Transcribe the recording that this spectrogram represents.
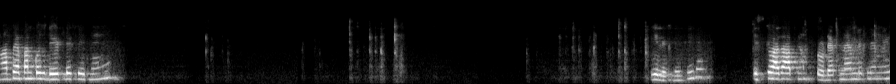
यहाँ पे अपन कुछ डेट लिख लेते हैं। ये लिख लें ठीक है। इसके बाद आप यहाँ प्रोडक्ट नेम लिख लेंगे।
